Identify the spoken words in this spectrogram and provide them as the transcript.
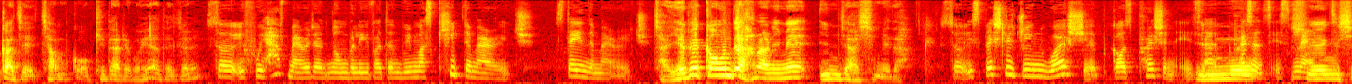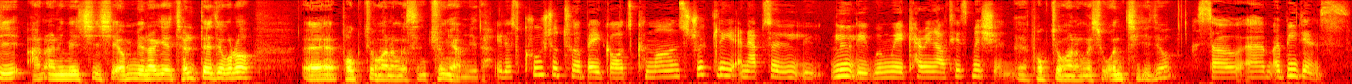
끝까지 참고 기다리고 해야 되죠. So, if we have married a non-believer, then we must keep the marriage, stay in the marriage. 자, 예배 가운데 하나님의 임재하십니다. So especially during worship, God's presence is, uh, 임무 presence is met. 수행 시 하나님의 지시에 엄밀하게 절대적으로 에, 복종하는 것은 중요합니다. It is crucial to obey God's commands strictly and absolutely when we are carrying out His mission. 에, 복종하는 것이 원칙이죠. So um, obedience.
